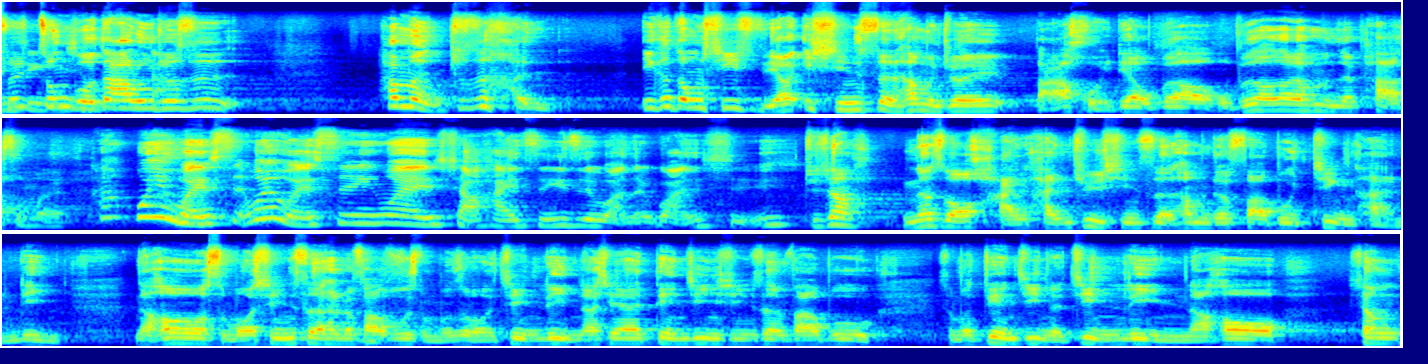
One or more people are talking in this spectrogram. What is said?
所以中国大陆就是，他们就是很一个东西，只要一兴盛，他们就会把它毁掉。我不知道，我不知道他们在怕什么。我以为是，我以为是因为小孩子一直玩的关系。就像你那时候韩韩剧兴盛，他们就发布禁韩令，然后什么兴盛，他就发布什么什么禁令。那现在电竞兴盛发布。什么电竞的禁令，然后像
